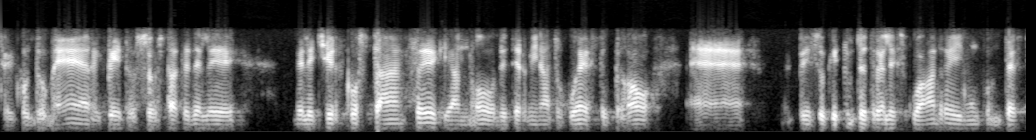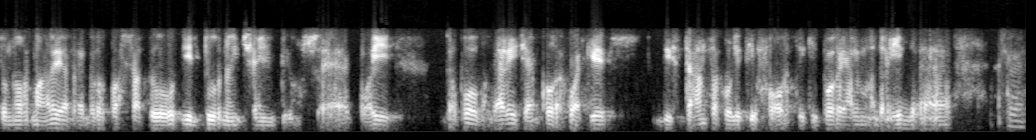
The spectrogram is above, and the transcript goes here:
Secondo me, ripeto, sono state delle, delle circostanze che hanno determinato questo, però eh, penso che tutte e tre le squadre in un contesto normale avrebbero passato il turno in Champions. Eh, poi dopo magari c'è ancora qualche distanza con le più forti, tipo Real Madrid, eh,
